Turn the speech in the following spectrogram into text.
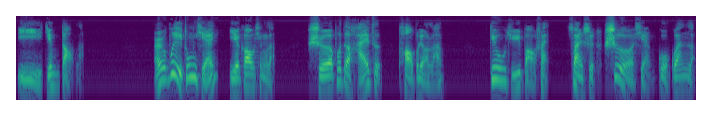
已经到了。而魏忠贤也高兴了，舍不得孩子套不了狼，丢局保帅，算是涉险过关了。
